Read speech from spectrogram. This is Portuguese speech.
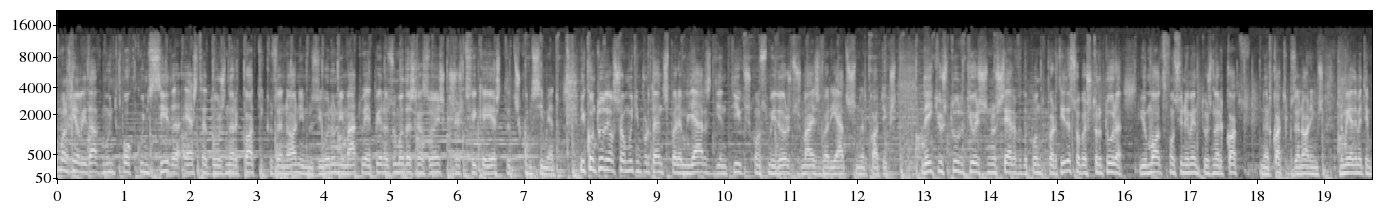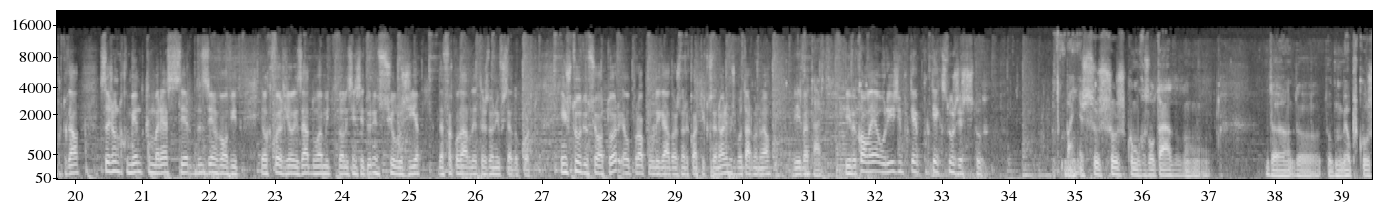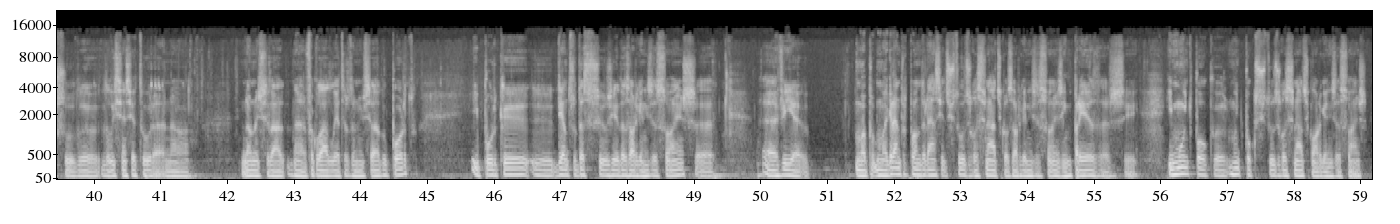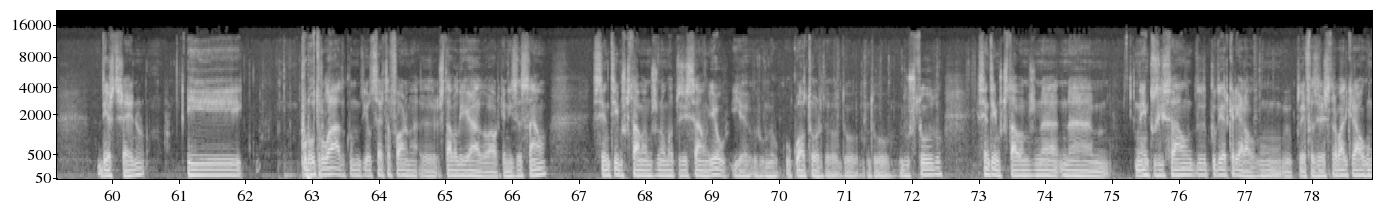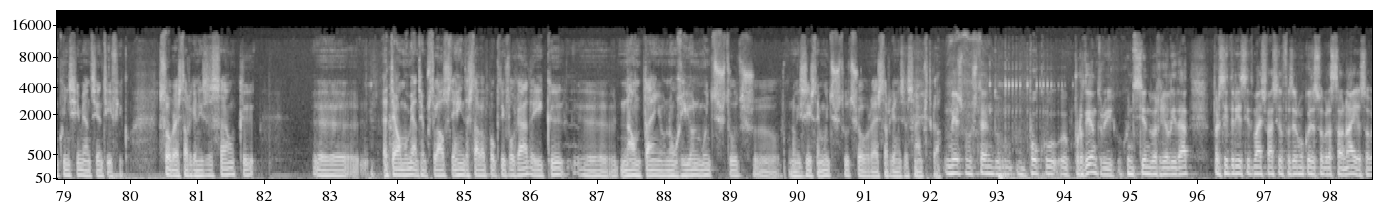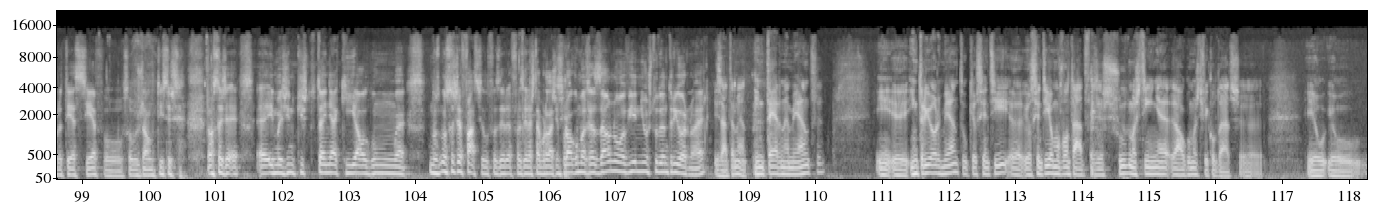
uma realidade muito pouco conhecida, esta dos narcóticos anónimos, e o anonimato é apenas uma das razões que justifica este desconhecimento. E contudo, eles são muito importantes para milhares de antigos consumidores dos mais variados narcóticos. Daí que o estudo que hoje nos serve de ponto de partida sobre a estrutura e o modo de funcionamento dos narcóticos anónimos, nomeadamente em Portugal, seja um documento que merece ser desenvolvido. Ele que foi realizado no âmbito da licenciatura em Sociologia da Faculdade de Letras da Universidade do Porto. Em estúdio, o seu autor, ele próprio ligado aos narcóticos anónimos. Boa tarde, Manuel. Viva. Boa tarde. Viva. Qual é a origem? Porquê, porquê é que surge este estudo? Bem, este surge, surge como resultado do, do, do, meu percurso de, de licenciatura na, na, Universidade, na Faculdade de Letras da Universidade do Porto e porque eh, dentro da sociologia das organizações eh, havia uma, uma, grande preponderância de estudos relacionados com as organizações, empresas e, e, muito, pouco, muito poucos estudos relacionados com organizações deste género. E, por outro lado, como eu de certa forma eh, estava ligado à organização, sentimos que estávamos numa posição, eu e o, meu, o coautor do, do, do, do estudo, sentimos que estávamos na, na em posição de poder criar algum, poder fazer este trabalho, criar algum conhecimento científico sobre esta organização que até ao momento em Portugal ainda estava pouco divulgada e que uh, não tem não reúne muitos estudos, uh, não existem muitos estudos sobre esta organização em Portugal. Mesmo estando um pouco por dentro e conhecendo a realidade, parecia que teria sido mais fácil fazer uma coisa sobre a SONAI, ou sobre a TSF, ou sobre os Jornal Notícias. ou seja, imagino que isto tenha aqui alguma... Não, não seja fácil fazer, fazer esta abordagem. Sim. Por alguma razão não havia nenhum estudo anterior, não é? Exatamente. Internamente eh, interiormente o que eu senti, eh, eu sentia uma vontade de fazer este estudo, mas tinha algumas dificuldades. Eh, eu, eu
